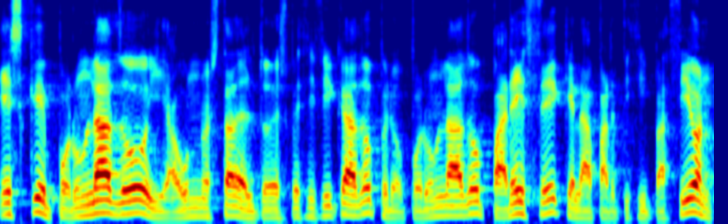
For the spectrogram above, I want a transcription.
es que, por un lado, y aún no está del todo especificado, pero por un lado parece que la participación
